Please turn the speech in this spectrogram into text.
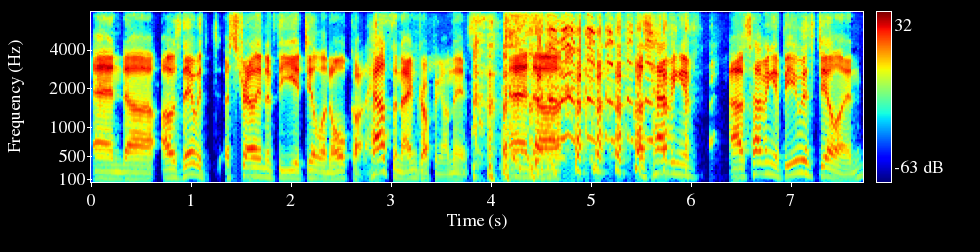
and uh, I was there with Australian of the Year Dylan Alcott. How's the name dropping on this? And uh, I was having a I was having a beer with Dylan,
